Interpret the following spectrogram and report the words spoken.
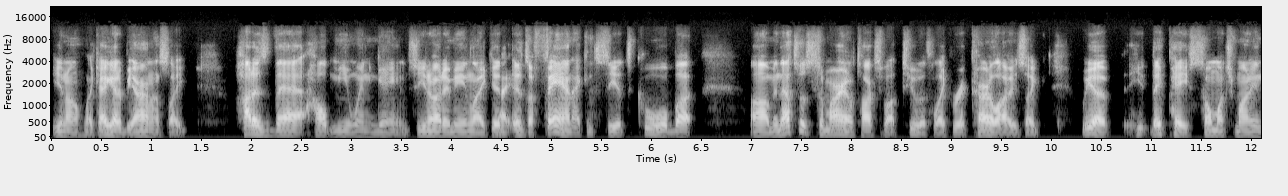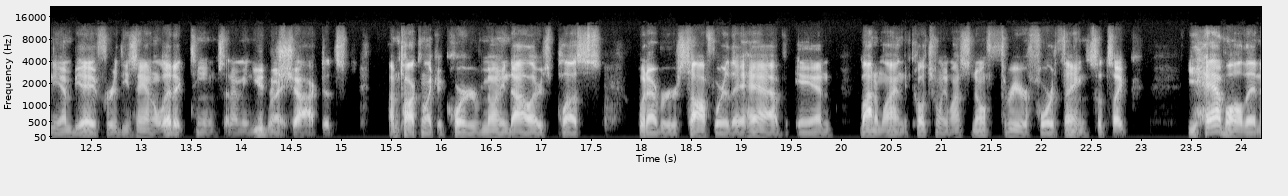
you know, like I got to be honest, like how does that help me win games? You know what I mean? Like it, right. as a fan, I can see it's cool, but um, and that's what Samario talks about too with like Rick Carlisle. He's like, we have he, they pay so much money in the NBA for these analytic teams, and I mean, you'd be right. shocked. It's I'm talking like a quarter of a million dollars plus whatever software they have, and bottom line, the coach only wants to know three or four things. So it's like you have all that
